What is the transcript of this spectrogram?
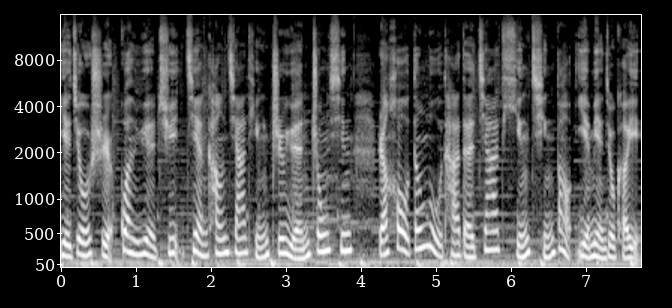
也就是冠岳区健康家庭支援中心，然后登录他的家庭情报页面就可以。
